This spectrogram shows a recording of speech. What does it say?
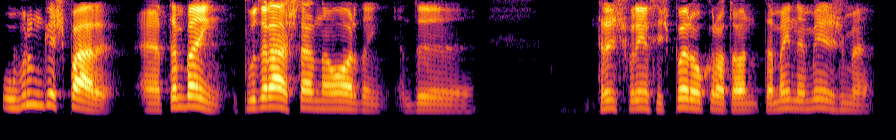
O Bruno Gaspar uh, também poderá estar na ordem de transferências para o Crotone, também na mesma,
